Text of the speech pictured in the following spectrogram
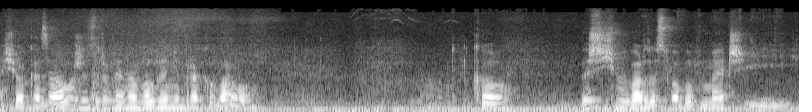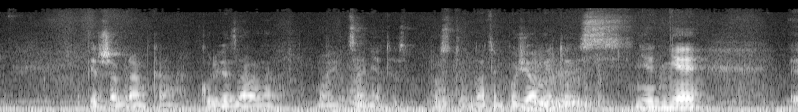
a się okazało, że zdrowia nam w ogóle nie brakowało. No, tylko weszliśmy bardzo słabo w mecz i pierwsza bramka kuriozalna w mojej ocenie to jest po prostu na tym poziomie to jest nie, nie, yy,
